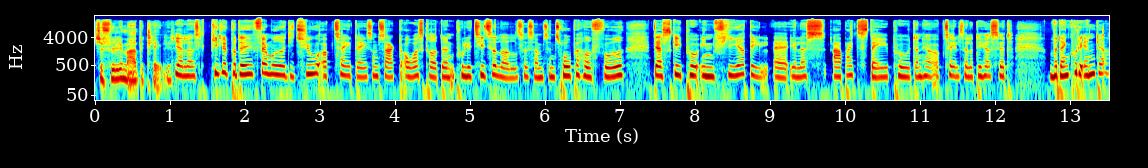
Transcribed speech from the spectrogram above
selvfølgelig meget beklageligt. Ja, lad os kigge lidt på det. Fem ud af de 20 optag dage, som sagt, overskred den polititilladelse, som Centropa havde fået. Det er sket på en fjerdedel af ellers arbejdsdage på den her optagelse, eller det her sæt. Hvordan kunne det ende der?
